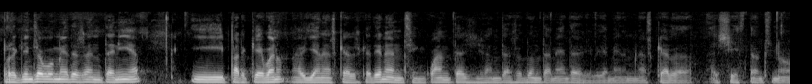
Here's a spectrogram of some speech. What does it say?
però 15 metres en tenia, i perquè, bueno, hi ha esquerdes que tenen 50, 60, 70 metres, i evidentment una esquerda així, doncs no,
